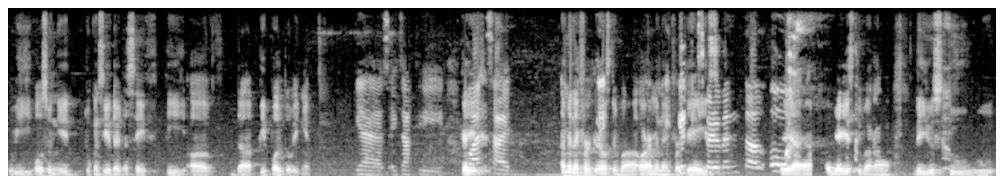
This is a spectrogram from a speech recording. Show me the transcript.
we also need to consider the safety of the people doing it. Yes, exactly. Okay. One side, I mean, like for girls, diba? Or I mean, like it for gets gays. experimental. Oh, Yeah, yeah, for gays, diba? Nga, they used to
